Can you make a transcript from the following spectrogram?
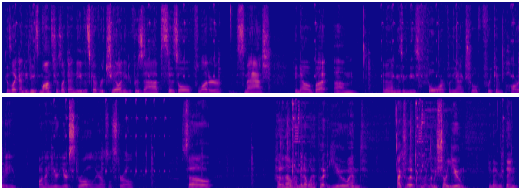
Because like I need these monsters, like I need this guy for Chill, I need it for Zap, Sizzle, Flutter, Smash, you know, but, um, and then I'm using these four for the actual freaking party. Oh no, you're, you're Stroll, you're also Stroll. So, I don't know, I mean I want to put you and, actually, let me show you, you know, your thing.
